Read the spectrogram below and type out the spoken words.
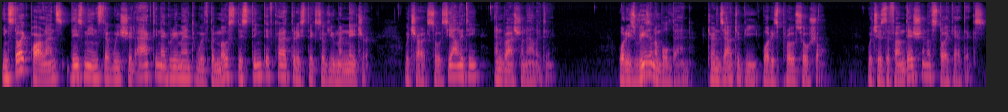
In Stoic parlance, this means that we should act in agreement with the most distinctive characteristics of human nature, which are sociality and rationality. What is reasonable, then, turns out to be what is pro social, which is the foundation of Stoic ethics.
